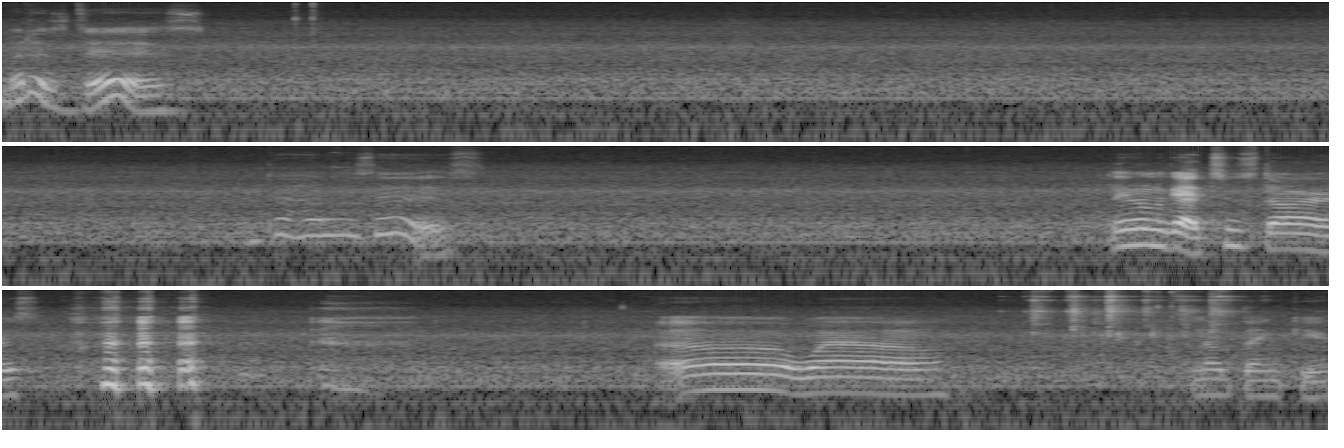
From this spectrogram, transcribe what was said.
What is this? What the hell is this? They only got two stars. oh, wow. No, thank you.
